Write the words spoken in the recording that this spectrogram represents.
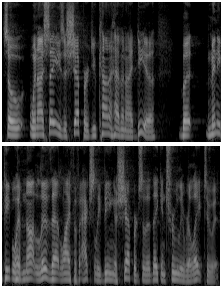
So, when I say he's a shepherd, you kind of have an idea, but many people have not lived that life of actually being a shepherd so that they can truly relate to it.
